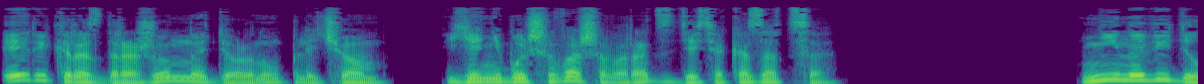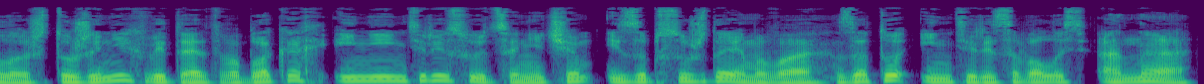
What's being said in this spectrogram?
Эрик раздраженно дернул плечом. «Я не больше вашего рад здесь оказаться». Нина видела, что жених витает в облаках и не интересуется ничем из обсуждаемого, зато интересовалась она,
